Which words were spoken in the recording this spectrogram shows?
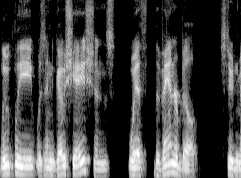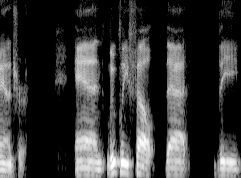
Luke Lea was in negotiations with the Vanderbilt student manager. And Luke Lea felt that the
